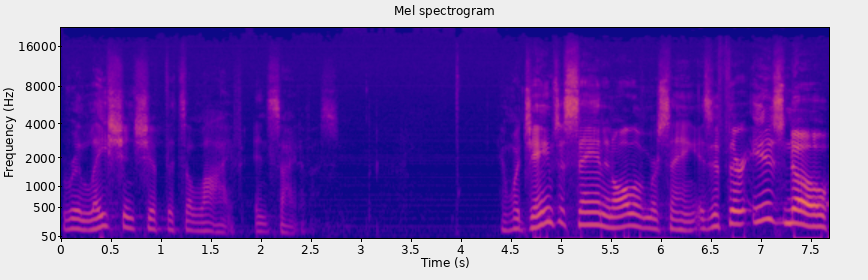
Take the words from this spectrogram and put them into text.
relationship that's alive inside of us. And what James is saying, and all of them are saying, is if there is no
